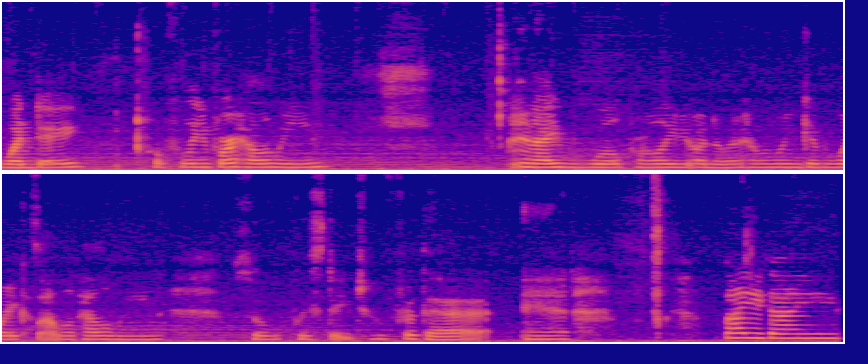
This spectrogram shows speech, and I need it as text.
one day, hopefully for Halloween. And I will probably do another Halloween giveaway because I love Halloween. So please stay tuned for that. And bye you guys.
